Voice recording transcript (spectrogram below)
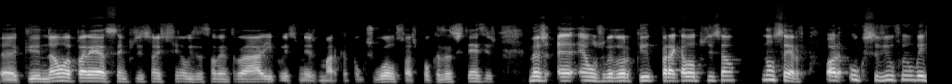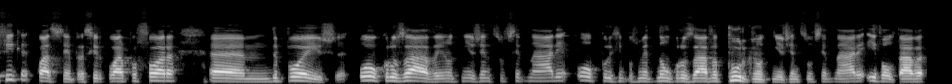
uh, que não aparece em posições de finalização dentro da área e por isso mesmo marca poucos golos, faz poucas assistências, mas uh, é um jogador que, para aquela posição, não serve. Ora, o que se viu foi um Benfica quase sempre a circular por fora, um, depois ou cruzava e não tinha gente suficiente na área, ou por simplesmente não cruzava porque não tinha gente suficiente na área e voltava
